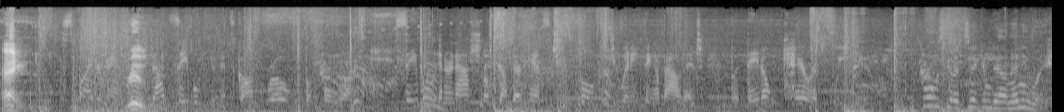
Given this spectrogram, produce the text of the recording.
Hey, Spider-Man, Rude. that Sable unit's gone rogue before. Sable International's got their hands too full to do anything about it, but they don't care if we do. I was gonna take him down anyway,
